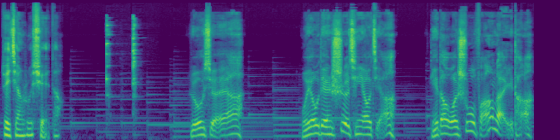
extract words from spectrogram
对江如雪道：“如雪呀。”我有点事情要讲，你到我书房来一趟。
